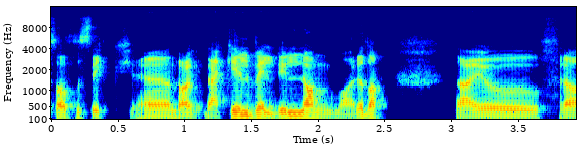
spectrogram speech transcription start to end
statistikk eh, Det er ikke veldig langvarig, da. Det er jo fra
